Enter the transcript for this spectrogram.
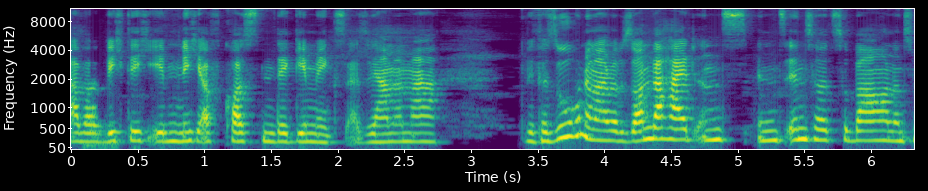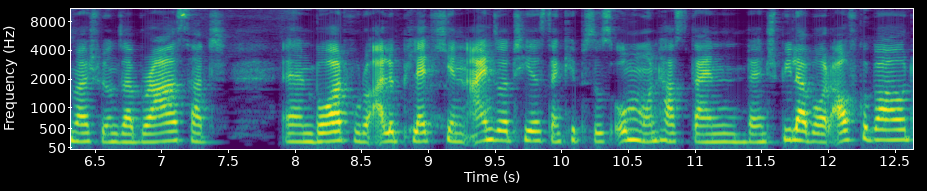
Aber wichtig eben nicht auf Kosten der Gimmicks. Also wir haben immer wir versuchen immer eine Besonderheit ins, ins Insert zu bauen und zum Beispiel unser Brass hat ein Board, wo du alle Plättchen einsortierst, dann kippst du es um und hast dein, dein Spielerboard aufgebaut.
